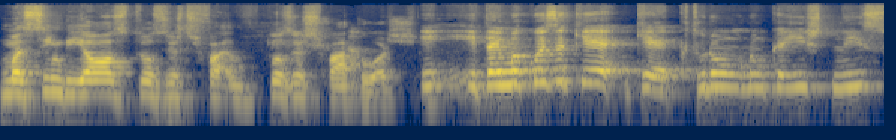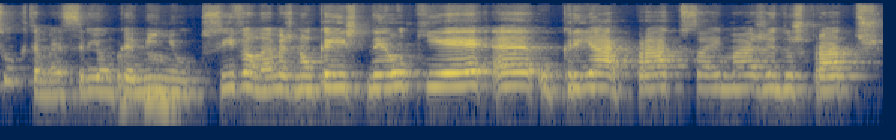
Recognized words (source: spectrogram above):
uma simbiose de todos estes, de todos estes fatores. E, e, tem uma coisa que é que, é, que tu não, não caíste nisso, que também seria um uhum. caminho possível, não é? mas não caíste nele, que é uh, o criar pratos à imagem dos pratos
